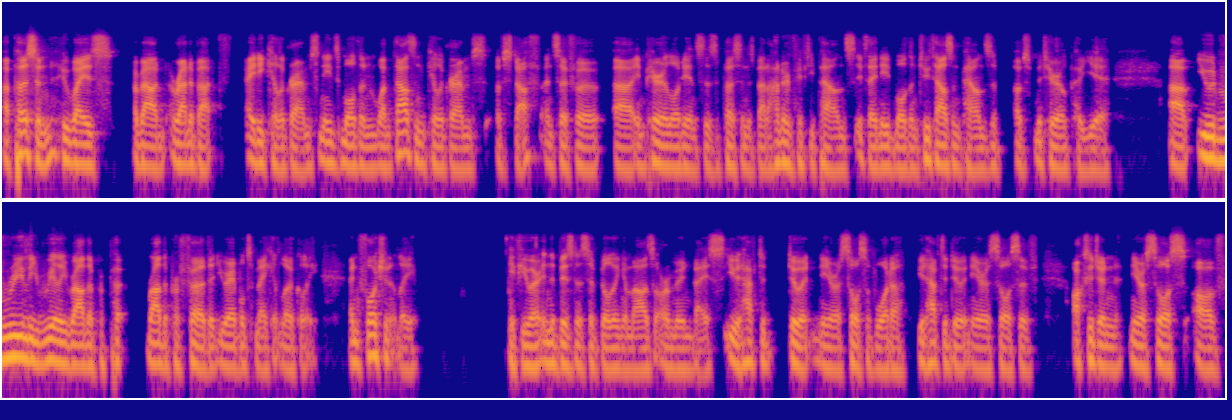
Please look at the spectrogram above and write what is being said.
a person who weighs about around about 80 kilograms needs more than 1000 kilograms of stuff. And so for uh, imperial audiences a person is about 150 pounds if they need more than 2000 pounds of, of material per year. Uh, you would really really rather prefer, rather prefer that you're able to make it locally. Unfortunately if you are in the business of building a mars or a moon base you'd have to do it near a source of water. You'd have to do it near a source of oxygen near a source of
